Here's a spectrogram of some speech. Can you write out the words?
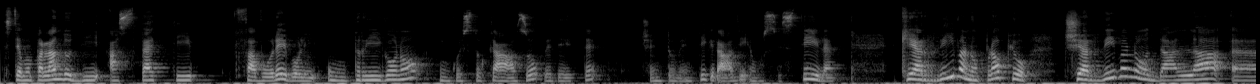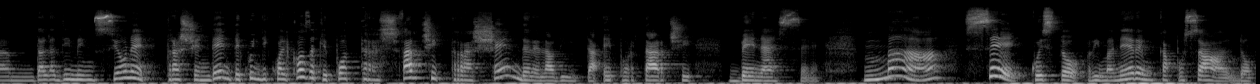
Stiamo parlando di aspetti favorevoli, un trigono in questo caso, vedete, 120 gradi è un sestile che arrivano proprio, ci arrivano dalla, ehm, dalla dimensione trascendente, quindi qualcosa che può tras- farci trascendere la vita e portarci benessere. Ma se questo rimanere un caposaldo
